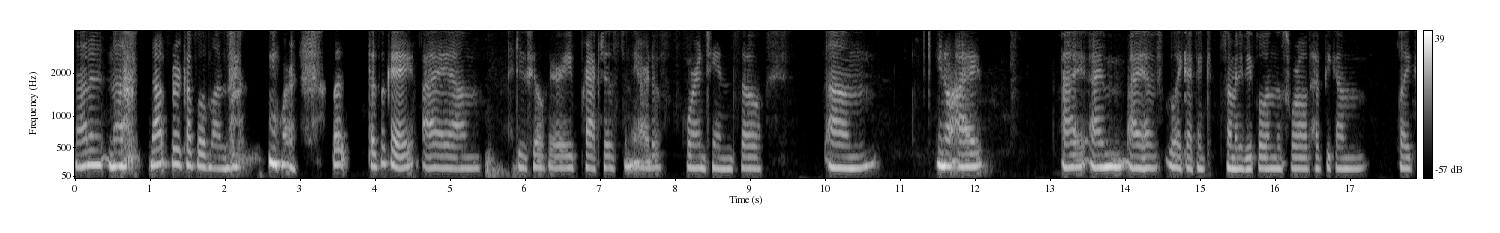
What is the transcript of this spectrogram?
not in, not not for a couple of months more, but that's okay. I um I do feel very practiced in the art of quarantine, so um, you know I I I'm I have like I think so many people in this world have become like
